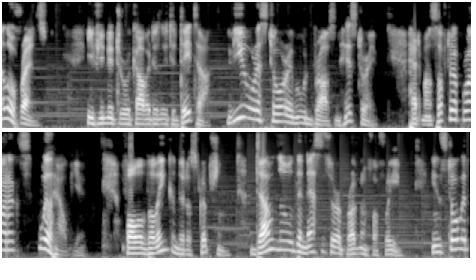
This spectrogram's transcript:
Hello friends! If you need to recover deleted data, view or restore removed browsing history, Hetman Software Products will help you. Follow the link in the description, download the necessary program for free, install it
